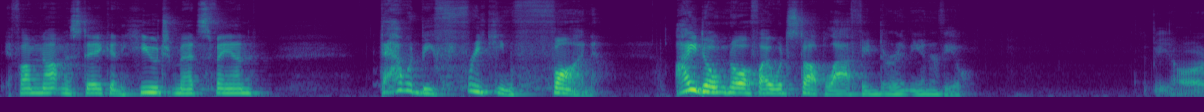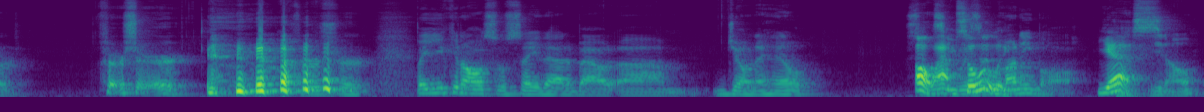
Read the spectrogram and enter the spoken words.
If I'm not mistaken, huge Mets fan. That would be freaking fun. I don't know if I would stop laughing during the interview. It'd be hard, for sure, for sure. But you can also say that about um, Jonah Hill. Oh, since he was in absolutely. Moneyball, Yes, you know,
